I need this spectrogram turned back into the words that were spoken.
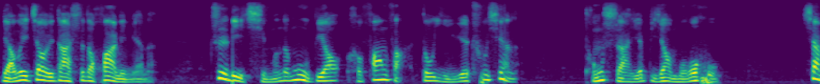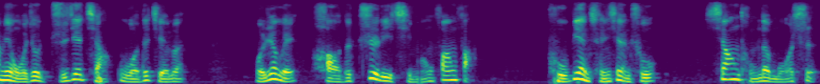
两位教育大师的话里面呢，智力启蒙的目标和方法都隐约出现了，同时啊也比较模糊。下面我就直接讲我的结论。我认为好的智力启蒙方法普遍呈现出相同的模式。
